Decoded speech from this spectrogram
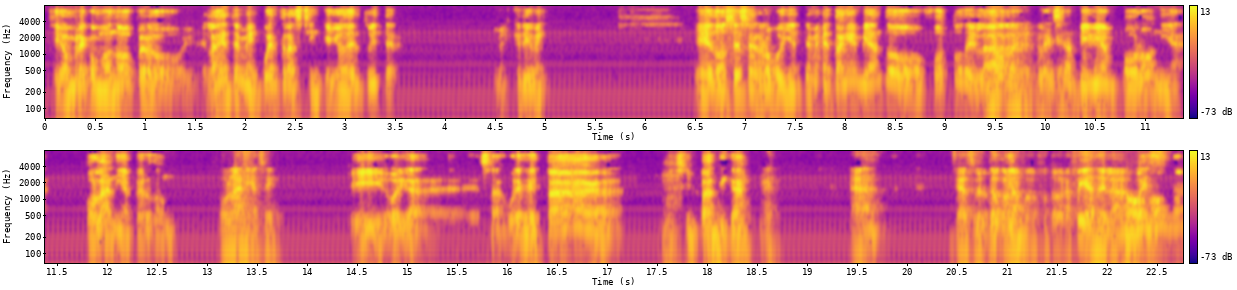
Sí, hombre, como no, pero la gente me encuentra sin que yo dé el Twitter. Me escriben. Eh, don César, los oyentes me están enviando fotos de la No, pero- jueza porque- Vivian Polonia. Polania, perdón. Polania, sí. Sí, oiga, esa juez está muy simpática. ¿Ah? Se asustó con las fotografías de la no, juez. no, no,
